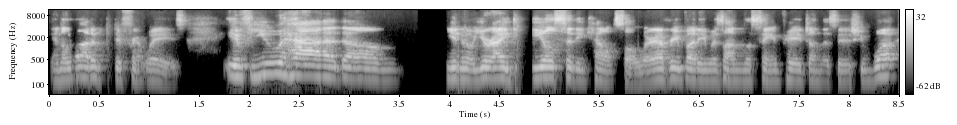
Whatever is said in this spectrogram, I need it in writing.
In a lot of different ways. If you had, um, you know, your ideal city council where everybody was on the same page on this issue, what,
